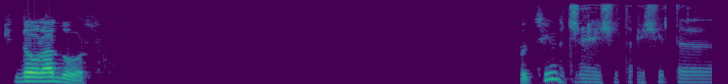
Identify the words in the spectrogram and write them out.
și 2 la duos. Puțin? Pe Cine a ieșit? A ieșit uh,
